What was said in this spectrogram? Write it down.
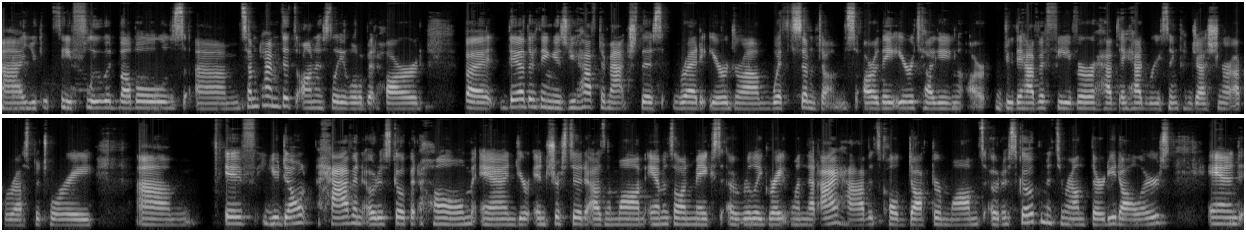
uh, okay. uh, you can see fluid bubbles um, sometimes it's honestly a little bit hard but the other thing is you have to match this red eardrum with symptoms. Are they ear tugging? Are, do they have a fever? Have they had recent congestion or upper respiratory? Um, if you don't have an otoscope at home and you're interested as a mom, Amazon makes a really great one that I have. It's called Dr. Mom's Otoscope and it's around $30. And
